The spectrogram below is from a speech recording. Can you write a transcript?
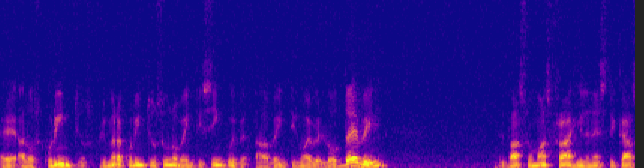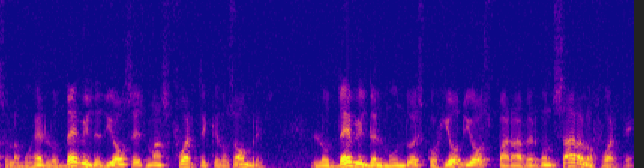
eh, a los Corintios, 1 Corintios 1, 25 a 29, lo débil el vaso más frágil en este caso la mujer. Lo débil de Dios es más fuerte que los hombres. Lo débil del mundo escogió Dios para avergonzar a lo fuerte.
